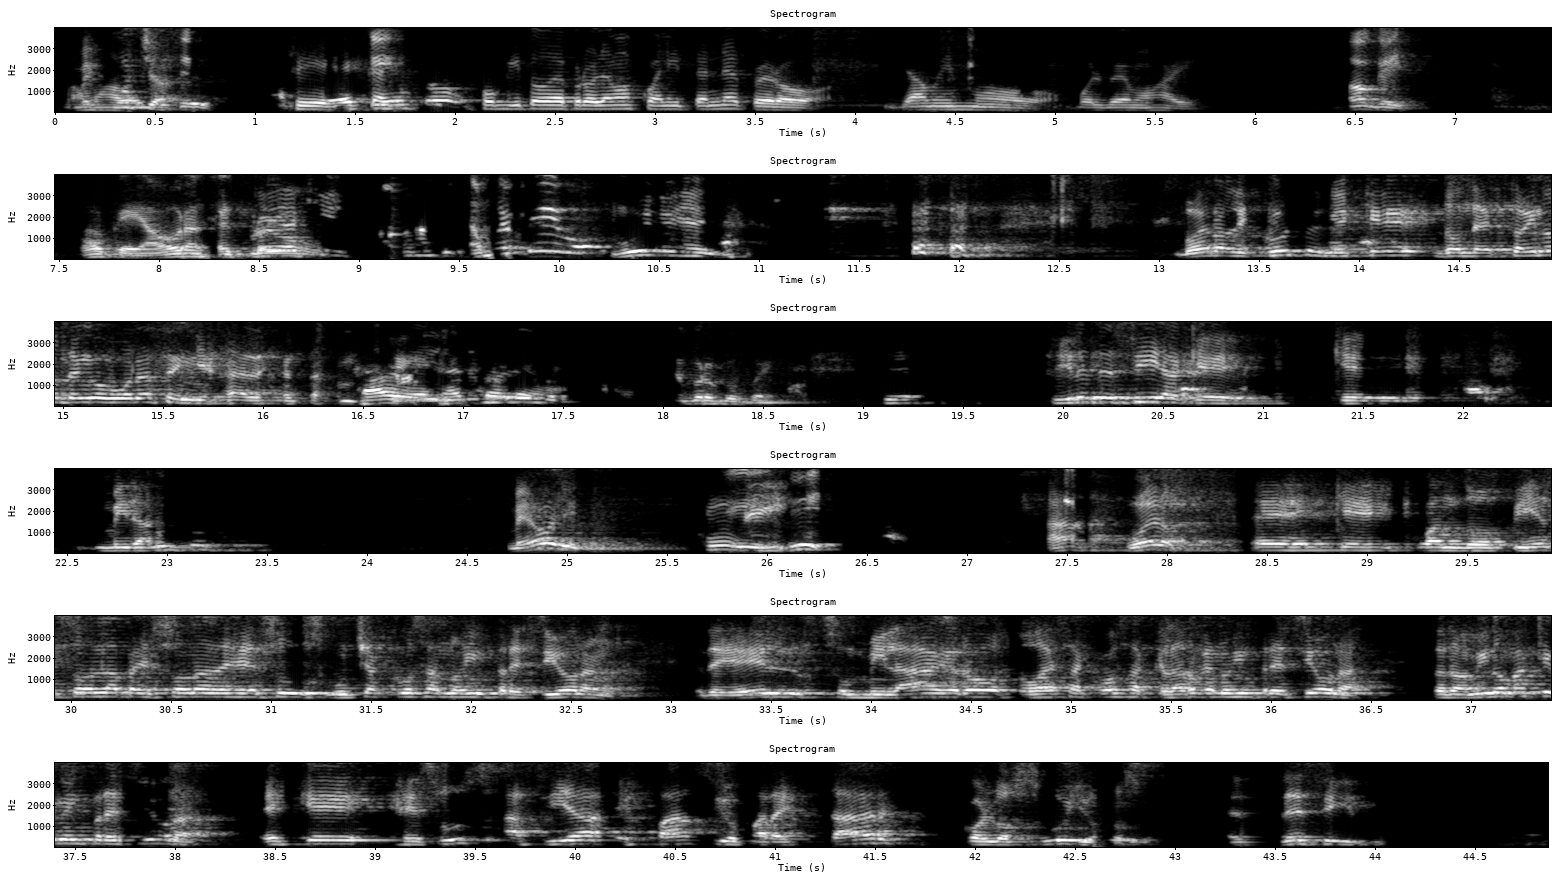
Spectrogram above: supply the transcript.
¿Me Vamos a ver. escucha? Sí, es que hay un po- poquito de problemas con el internet, pero ya mismo volvemos ahí. Ok. Ok, ahora sí, pero estamos en vivo. Muy bien. bueno, disculpen, es que donde estoy no tengo buena señal. Está bien, no hay problema. No te preocupes. Sí les decía que, que mirando... ¿Me oyen? Sí, Sí. Ah, bueno, eh, que cuando pienso en la persona de Jesús, muchas cosas nos impresionan de él, sus milagros, todas esas cosas, claro que nos impresiona, pero a mí lo más que me impresiona es que Jesús hacía espacio para estar con los suyos. Es decir,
